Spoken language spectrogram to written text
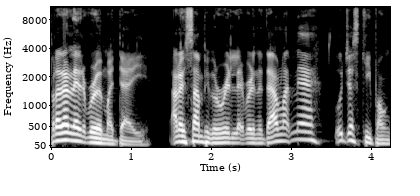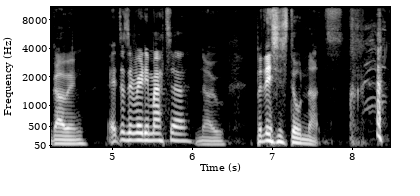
But I don't let it ruin my day. I know some people really let it ruin the day. I'm like, meh, we'll just keep on going. It doesn't really matter? No. But this is still nuts.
